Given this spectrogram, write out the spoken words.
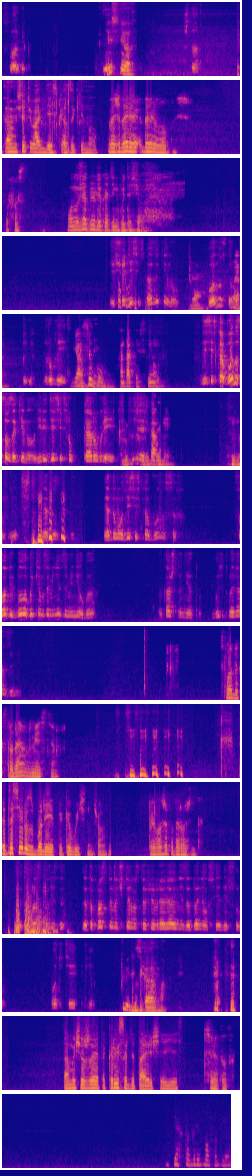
слобик. Слышь, Лех, Что? там еще чувак 10к закинул. Значит, дай, дай лопнуть. Пофаст. Он уже брюлик один вытащил. Еще 10к закинул? Да. Бонусов? Ну, я- Или рублей? Я ссылку ВКонтакте скинул. 10к бонусов закинул или 10к рублей? 10к рублей. Рублей? Я дум- Я думал 10к бонусов. Слабик было бы кем заменить, заменил бы. Пока что нету. Будет вариант заменить. Слобик, страдаем вместе. Это Сирус болеет, как обычно, чё. Приложи подорожник. Это просто, не за- это просто ты на 14 февраля не задонил все лесу. Вот у тебя и пин. Плюс карма. Там еще же это, крыса летающая есть. Все, я тут. Тех, кто грибов убьет.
